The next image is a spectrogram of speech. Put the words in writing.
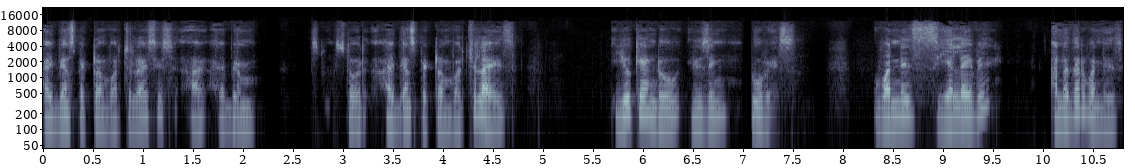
IBM Spectrum Virtualize, IBM, Store, IBM Spectrum Virtualize, you can do using two ways. One is CLI way, another one is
